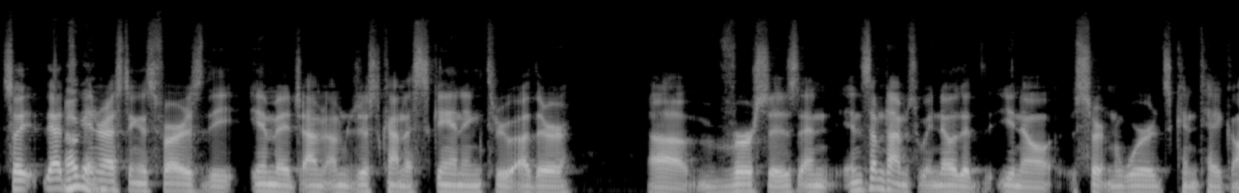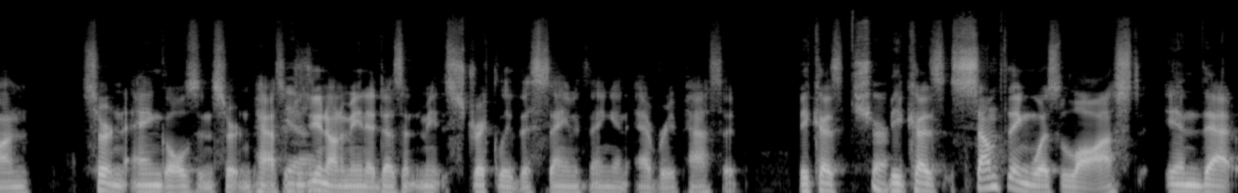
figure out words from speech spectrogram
So that's Okay. interesting as far as the image. I'm I'm just kind of scanning through other uh, verses, and and sometimes we know that you know certain words can take on certain angles in certain passages. Yeah. You know what I mean? It doesn't mean strictly the same thing in every passage, because Sure. because something was lost in that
